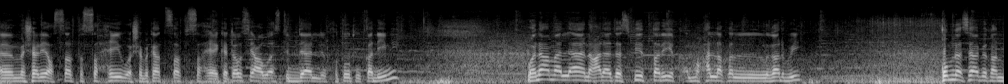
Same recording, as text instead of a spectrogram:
آه، مشاريع الصرف الصحي وشبكات الصرف الصحية كتوسعة واستبدال للخطوط القديمة. ونعمل الآن على تسفيد طريق المحلق الغربي قمنا سابقا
